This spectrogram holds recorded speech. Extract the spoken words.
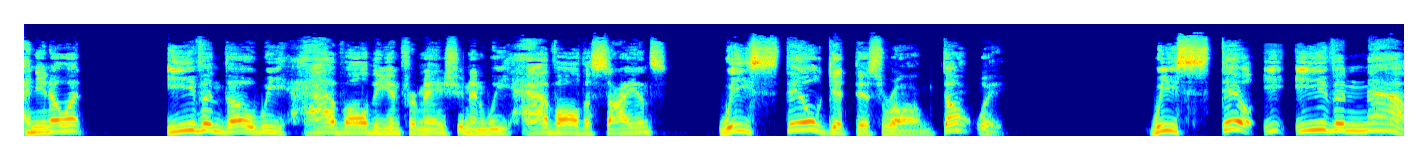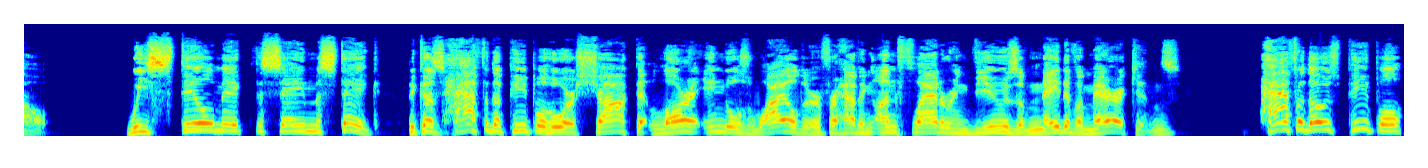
And you know what? Even though we have all the information and we have all the science, we still get this wrong, don't we? We still, e- even now, we still make the same mistake because half of the people who are shocked at Laura Ingalls Wilder for having unflattering views of Native Americans, half of those people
